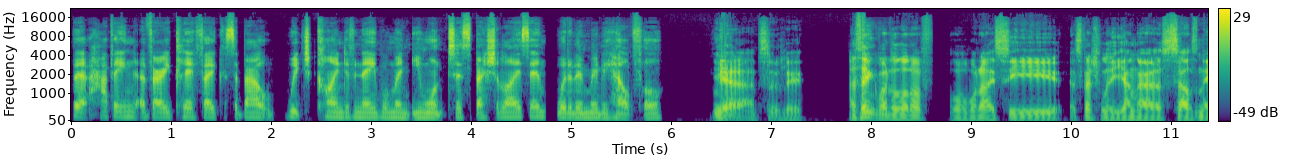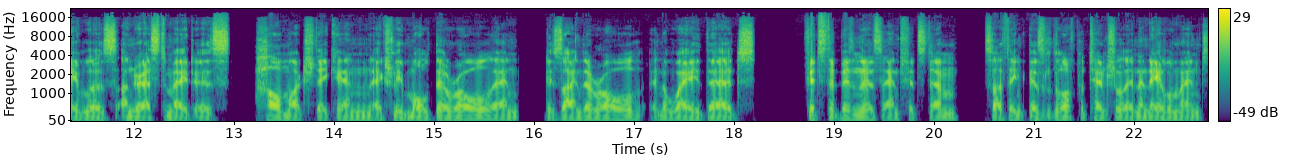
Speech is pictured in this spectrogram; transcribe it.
but having a very clear focus about which kind of enablement you want to specialize in would have been really helpful. Yeah, absolutely. I think what a lot of, or what I see, especially younger sales enablers underestimate is how much they can actually mold their role and design their role in a way that fits the business and fits them. So I think there's a lot of potential in enablement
